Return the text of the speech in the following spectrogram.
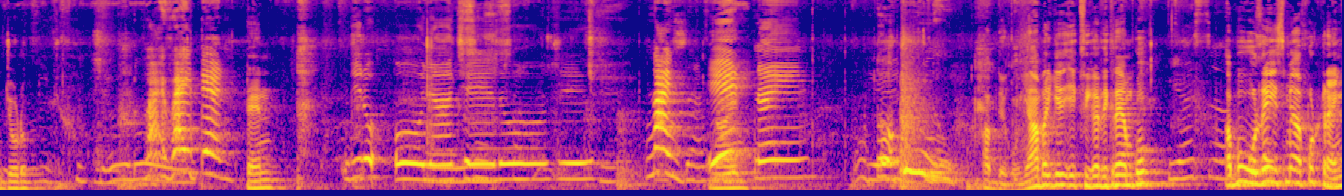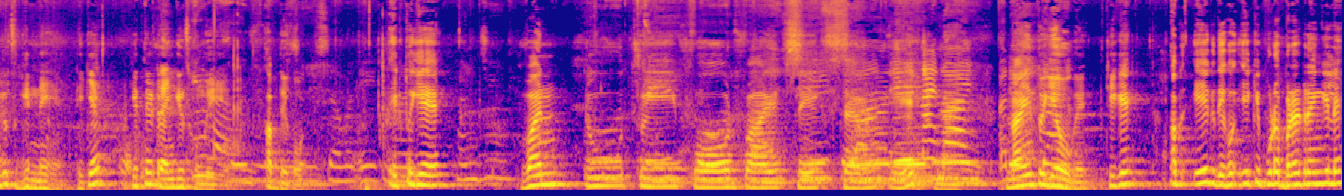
जोड़। टेन। ज़ीरो अब देखो यहाँ पर ये एक फिगर दिख रहा है हमको। अब वो बोल रहे हैं इसमें आपको ट्रायंगल्स गिनने हैं ठीक है? कितने ट्रायंगल्स होंगे ये? अब देखो। एक तो ये है। One two three four five six seven eight nine nine तो ये हो गए ठीक है? अब एक देखो एक ही पूरा बड़ा ट्रायंगल है।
